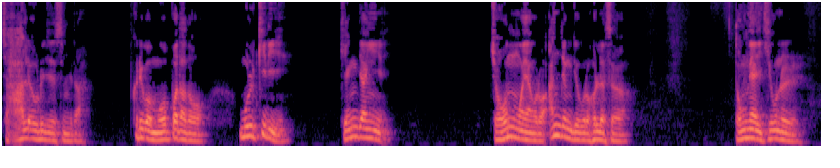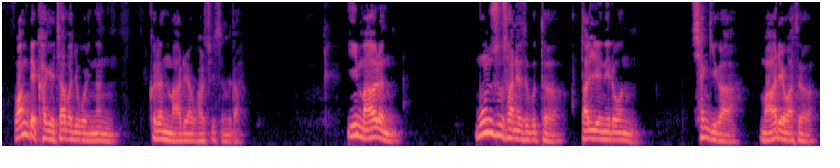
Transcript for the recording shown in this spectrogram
잘 어우러져 있습니다. 그리고 무엇보다도 물길이 굉장히 좋은 모양으로 안정적으로 흘러서 동네의 기운을 완벽하게 잡아주고 있는 그런 마을이라고 할 수 있습니다. 이 마을은 문수산에서부터 달려 내려온 생기가 마을에 와서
